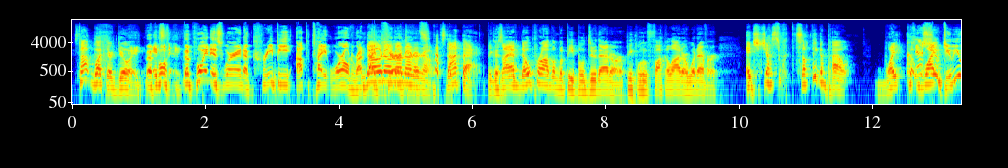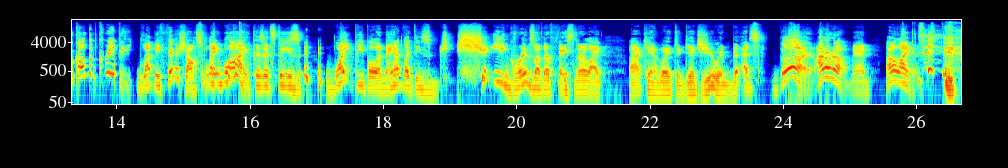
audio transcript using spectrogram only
It's not what they're doing. The, It's, po- the point is, we're in a creepy, uptight world run no, by no, no, no, no, Puritans. no. It's not that because I have no problem with people do that or people who fuck a lot or whatever. It's just something about white. co- Yes, white you do. You called them creepy. let me finish. I'll explain why. Because it's these white people, and they have like these shit-eating grins on their face, and they're like, "I can't wait to get you." And it's, ugh, I don't know, man. I don't like it.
